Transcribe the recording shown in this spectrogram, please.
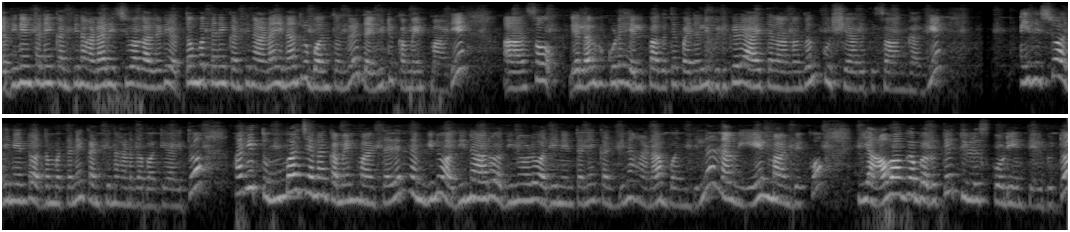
ಹದಿನೆಂಟನೇ ಕಂತಿನ ಹಣ ರಿಸೀವ್ ಆಗಿ ಆಲ್ರೆಡಿ ಹತ್ತೊಂಬತ್ತನೇ ಕಂತಿನ ಹಣ ಏನಾದರೂ ಬಂತು ಅಂದರೆ ದಯವಿಟ್ಟು ಕಮೆಂಟ್ ಮಾಡಿ. ಸೊ ಎಲ್ಲರಿಗೂ ಕೂಡ ಹೆಲ್ಪ್ ಆಗುತ್ತೆ. ಫೈನಲಿ ಬಿಡುಗಡೆ ಆಯ್ತಲ್ಲ ಅನ್ನೋದೊಂದು ಖುಷಿ ಆಗುತ್ತೆ. ಸೊ ಹಂಗಾಗಿ ಇದಿಷ್ಟು ಹದಿನೆಂಟು, ಹತ್ತೊಂಬತ್ತನೇ ಕಂತಿನ ಹಣದ ಬಗ್ಗೆ ಆಯಿತು. ಹಾಗೆ ತುಂಬ ಜನ ಕಮೆಂಟ್ ಮಾಡ್ತಾ ಇದ್ದಾರೆ. ನಮಗಿನ್ನೂ ಹದಿನಾರು, ಹದಿನೇಳು, ಹದಿನೆಂಟನೇ ಕಂತಿನ ಹಣ ಬಂದಿಲ್ಲ. ನಾವು ಏನು ಮಾಡಬೇಕು? ಯಾವಾಗ ಬರುತ್ತೆ ತಿಳಿಸ್ಕೊಡಿ ಅಂತ ಹೇಳ್ಬಿಟ್ಟು.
